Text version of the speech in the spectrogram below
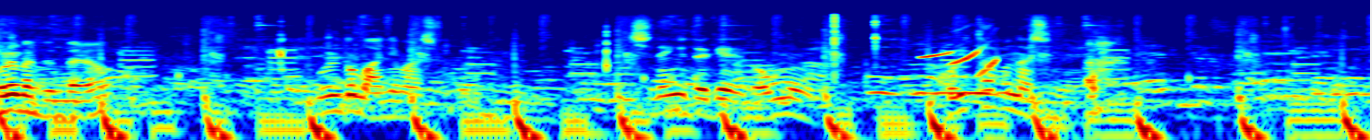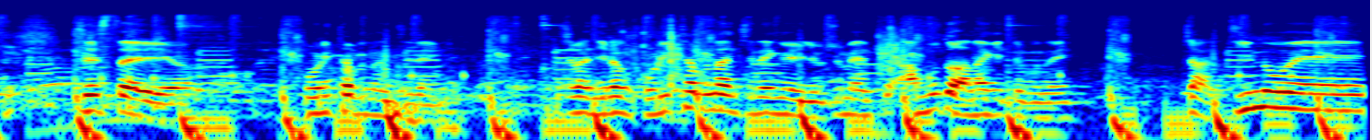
노래만 듣나요? 물도 많이 마시고 진행이 되게 너무 고리타분하시네 제 스타일이에요. 고리타분한 진행. 하지만 이런 고리타분한 진행을 요즘엔 또 아무도 안 하기 때문에 자 디노의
